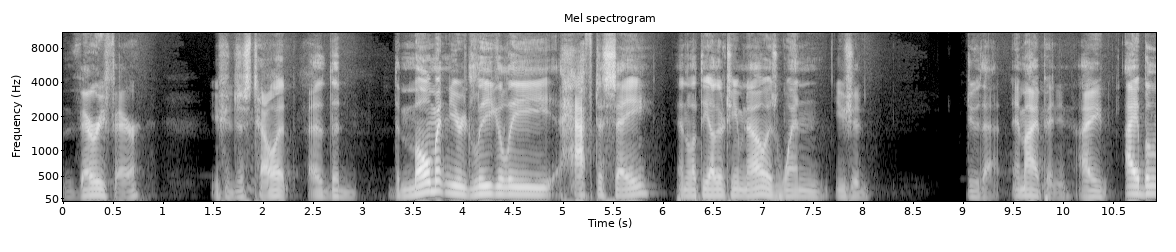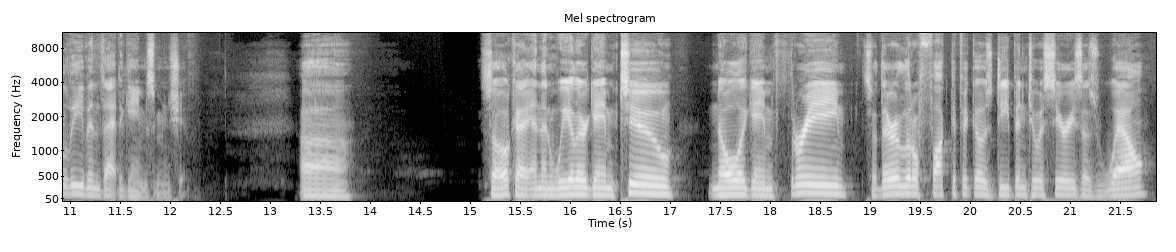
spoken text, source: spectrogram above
very fair. You should just tell it. Uh, the The moment you legally have to say and let the other team know is when you should do that. In my opinion, I I believe in that gamesmanship. Uh. So okay, and then Wheeler game two, Nola game three. So they're a little fucked if it goes deep into a series as well,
